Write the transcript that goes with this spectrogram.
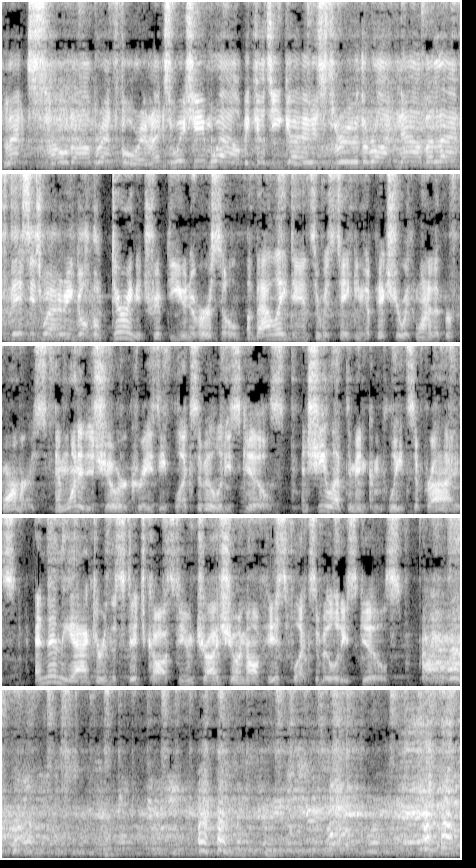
let's hold our breath for him. Let's wish him well because he goes through the right now the left. This is where he got the During a trip to Universal, a ballet dancer was taking a picture with one of the performers and wanted to show her crazy flexibility skills, and she left him in complete surprise. And then the actor in the Stitch costume tried showing off his flexibility skills.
